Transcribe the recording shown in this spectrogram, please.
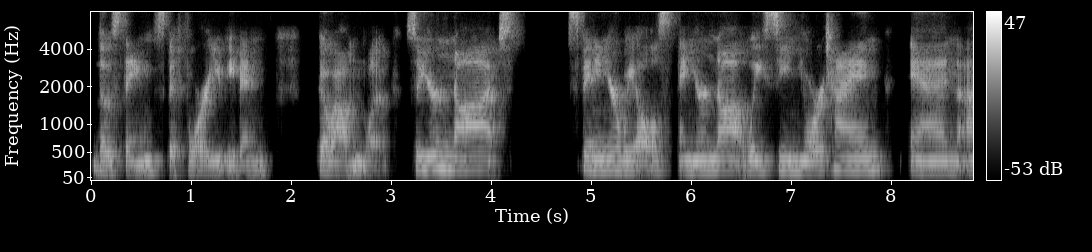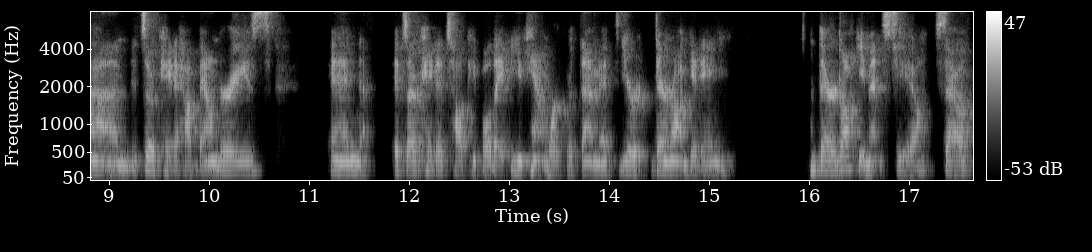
those things before you even go out and look. So you're not spinning your wheels and you're not wasting your time. And um, it's okay to have boundaries, and it's okay to tell people that you can't work with them if you're they're not getting their documents to you. So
